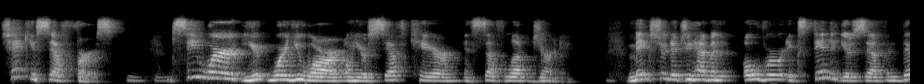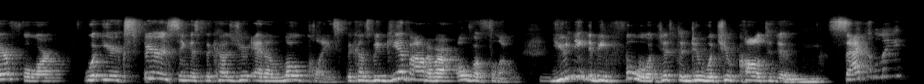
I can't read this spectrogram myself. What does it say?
check yourself 1st mm-hmm. See where you where you are on your self-care and self-love journey. Make sure that you haven't overextended yourself and therefore what you're experiencing is because you're at a low place because we give out of our overflow. Mm-hmm. You need to be full just to do what you're called to do. Mm-hmm. Secondly,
